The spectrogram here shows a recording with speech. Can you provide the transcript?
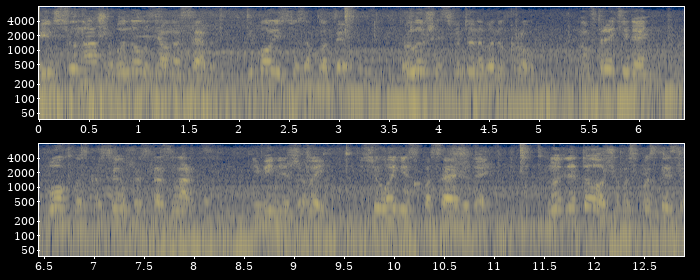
Він всю нашу вину взяв на себе і повністю заплатив, проливши святу невинну кров. Но в третій день Бог воскресив Христа з мертвих, і Він є живий, і сьогодні спасає людей. Но для того, щоб спастися,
